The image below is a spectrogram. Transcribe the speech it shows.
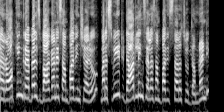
మన రాకింగ్ రెబెల్స్ బాగానే సంపాదించారు. మన స్వీట్ డార్లింగ్స్ ఎలా సంపాదిస్తారో చూద్దాం. రండి.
